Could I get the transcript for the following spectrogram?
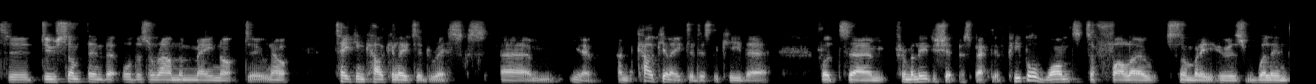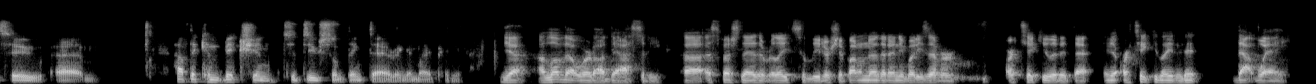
to do something that others around them may not do. Now, taking calculated risks, um, you know, and calculated is the key there. But um, from a leadership perspective, people want to follow somebody who is willing to um, have the conviction to do something daring, in my opinion. Yeah, I love that word audacity, uh, especially as it relates to leadership. I don't know that anybody's ever articulated that articulated it that way.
